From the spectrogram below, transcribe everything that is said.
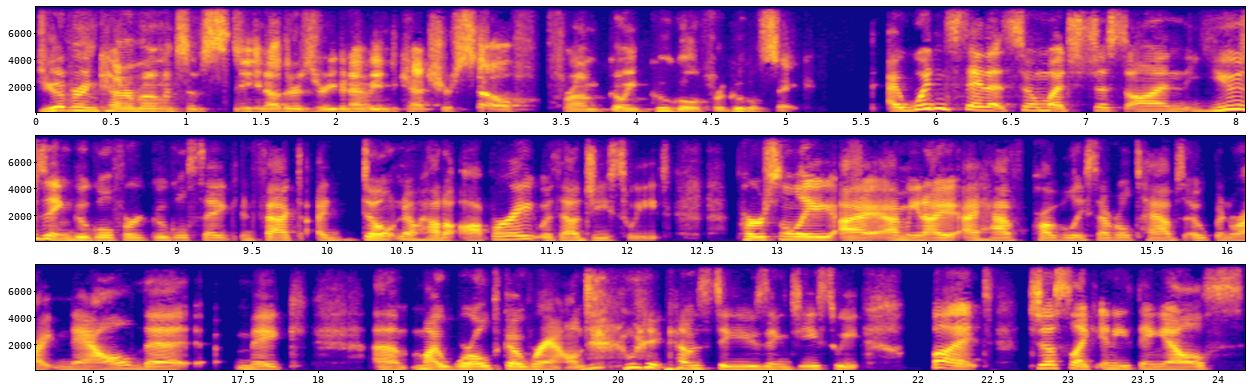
do you ever encounter moments of seeing others or even having to catch yourself from going Google for Google's sake? I wouldn't say that so much just on using Google for Google's sake. In fact, I don't know how to operate without G Suite. Personally, I, I mean, I, I have probably several tabs open right now that make um, my world go round when it comes to using G Suite. But just like anything else,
